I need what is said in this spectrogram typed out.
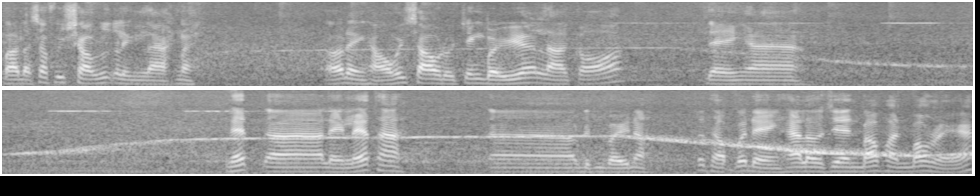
Ba đèn sóc phía sau rất là liền lạc này ở đèn hậu phía sau được trang bị là có đèn led đèn led ha định vị nè kết hợp với đèn halogen báo phanh báo rẽ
